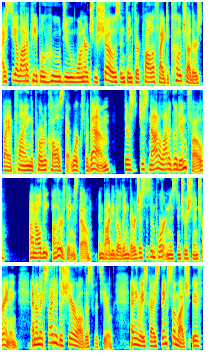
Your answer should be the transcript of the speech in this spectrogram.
I see a lot of people who do one or two shows and think they're qualified to coach others by applying the protocols that work for them. There's just not a lot of good info on all the other things, though, in bodybuilding that are just as important as nutrition and training. And I'm excited to share all this with you. Anyways, guys, thanks so much. If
